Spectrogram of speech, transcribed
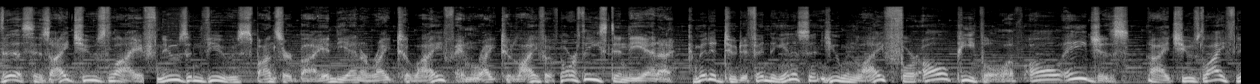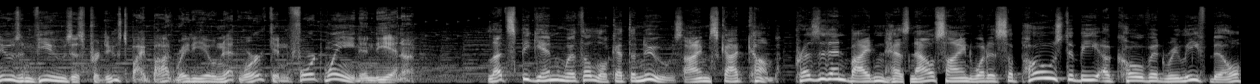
This is I Choose Life news and views sponsored by Indiana Right to Life and Right to Life of Northeast Indiana, committed to defending innocent human life for all people of all ages. I Choose Life news and views is produced by Bott Radio Network in Fort Wayne, Indiana. Let's begin with a look at the news. I'm Scott Kump. President Biden has now signed what is supposed to be a COVID relief bill,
